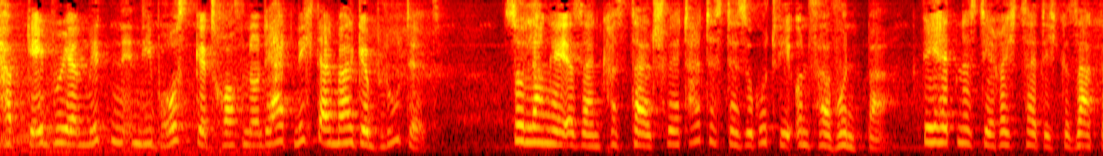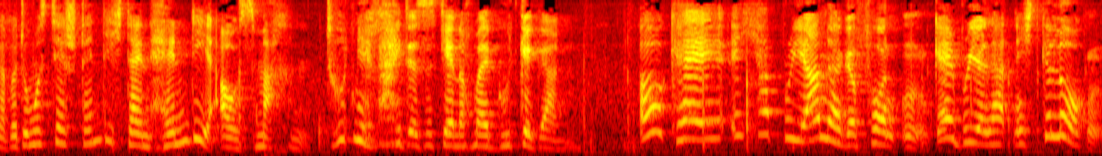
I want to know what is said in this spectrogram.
Ich habe Gabriel mitten in die Brust getroffen und er hat nicht einmal geblutet. Solange er sein Kristallschwert hat, ist er so gut wie unverwundbar. Wir hätten es dir rechtzeitig gesagt, aber du musst ja ständig dein Handy ausmachen. Tut mir leid, es ist ja noch mal gut gegangen. Okay, ich habe Brianna gefunden. Gabriel hat nicht gelogen.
